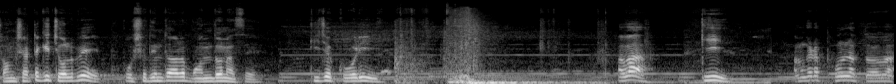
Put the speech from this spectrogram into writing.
সংসারটা কি চলবে? পরশু দিন তো আর বন্ধন আছে। কি যে করি? বাবা। কি? আমাকে একটা ফোন লাগতো বাবা।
